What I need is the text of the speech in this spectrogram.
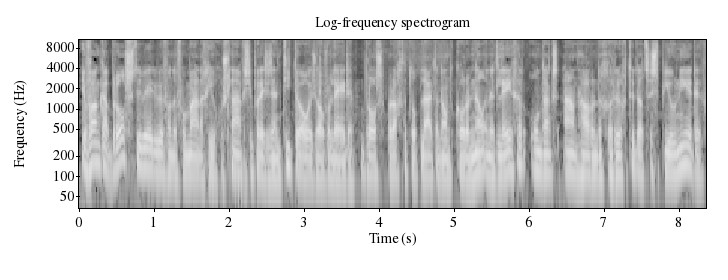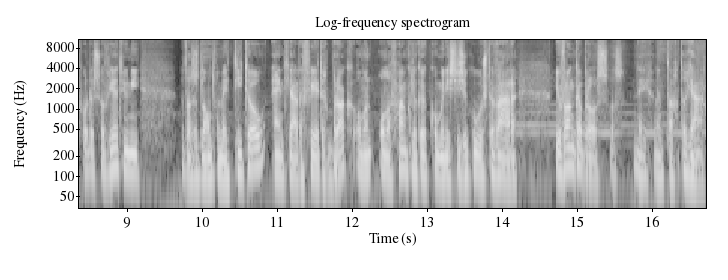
Jovanka Bros, de weduwe van de voormalige Joegoslavische president Tito, is overleden. Bros bracht het tot luitenant-kolonel in het leger... ondanks aanhoudende geruchten dat ze spioneerde voor de Sovjet-Unie. Dat was het land waarmee Tito eind jaren 40 brak... om een onafhankelijke communistische koers te varen. Jovanka Bros was 89 jaar.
